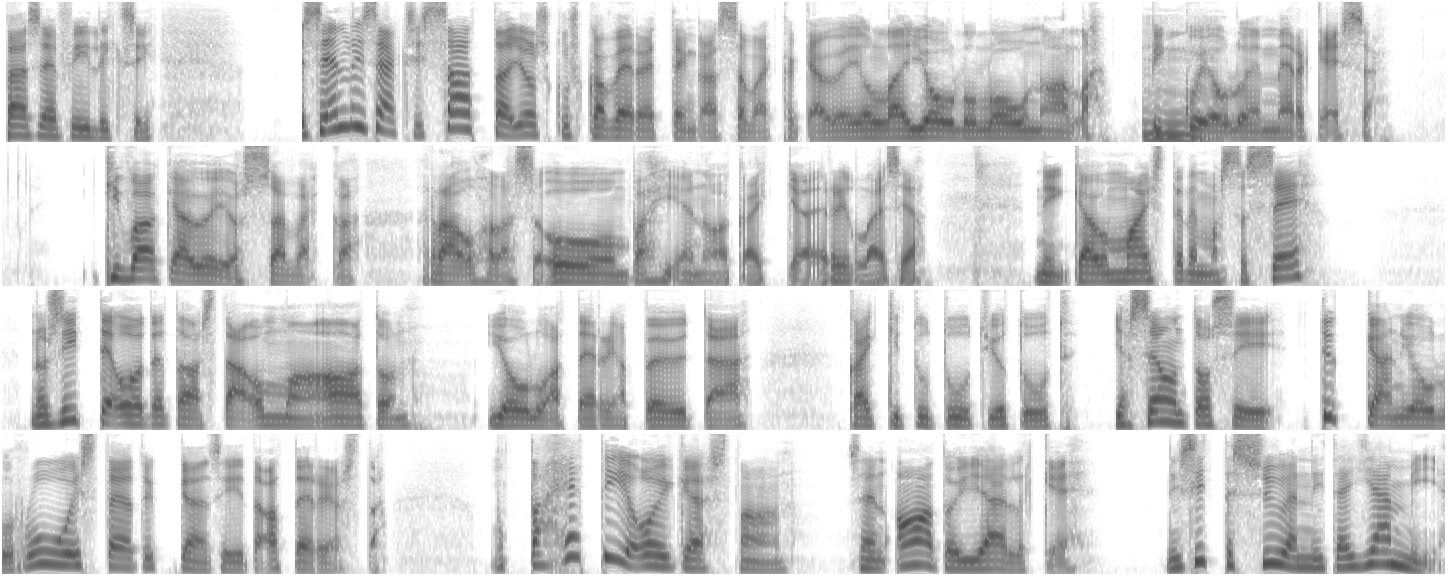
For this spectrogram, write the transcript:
pääsee fiiliksi. Sen lisäksi saattaa joskus kavereiden kanssa vaikka käydä jollain joululounaalla pikkujoulujen merkeissä. Kiva käydä jossain vaikka Rauhalassa, onpa hienoa kaikkia erilaisia. Niin käy maistelemassa se. No sitten otetaan sitä omaa aaton jouluateria pöytää, kaikki tutut jutut. Ja se on tosi, tykkään jouluruuista ja tykkään siitä ateriasta. Mutta heti oikeastaan sen aaton jälkeen, niin sitten syön niitä jämiä.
